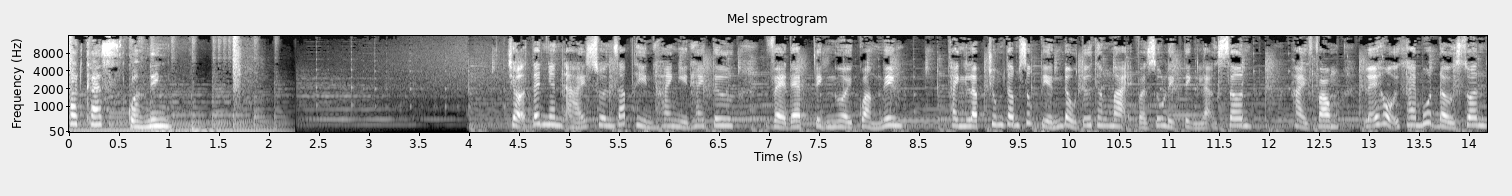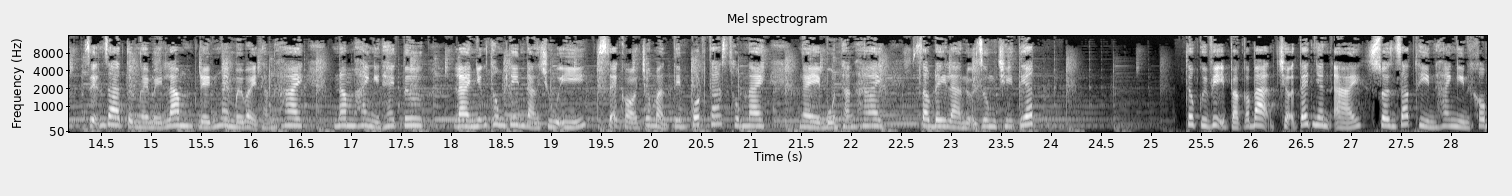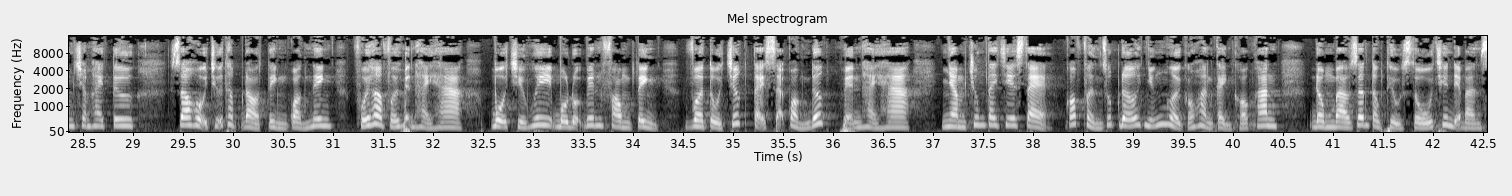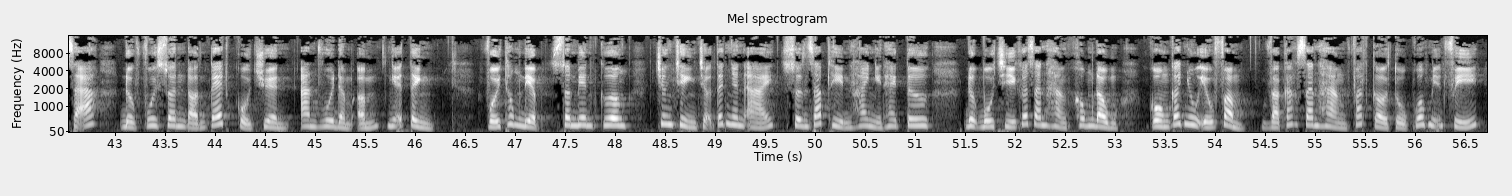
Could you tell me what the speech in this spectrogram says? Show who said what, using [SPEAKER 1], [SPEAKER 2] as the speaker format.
[SPEAKER 1] Podcast Quảng Ninh.
[SPEAKER 2] Chợ Tết Nhân Ái Xuân Giáp Thìn 2024, vẻ đẹp tình người Quảng Ninh, thành lập Trung tâm xúc tiến đầu tư thương mại và du lịch tỉnh Lạng Sơn, Hải Phòng, lễ hội khai bút đầu xuân diễn ra từ ngày 15 đến ngày 17 tháng 2 năm 2024 là những thông tin đáng chú ý sẽ có trong bản tin podcast hôm nay, ngày 4 tháng 2. Sau đây là nội dung chi tiết. Thưa quý vị và các bạn, chợ Tết Nhân Ái Xuân Giáp Thìn 2024 do Hội chữ thập đỏ tỉnh Quảng Ninh phối hợp với huyện Hải Hà, Bộ Chỉ huy Bộ đội Biên phòng tỉnh vừa tổ chức tại xã Quảng Đức, huyện Hải Hà nhằm chung tay chia sẻ, góp phần giúp đỡ những người có hoàn cảnh khó khăn, đồng bào dân tộc thiểu số trên địa bàn xã được vui xuân đón Tết cổ truyền, an vui đầm ấm, nghĩa tình với thông điệp Xuân Biên Cương, chương trình chợ Tết Nhân Ái Xuân Giáp Thìn 2024 được bố trí các gian hàng không đồng gồm các nhu yếu phẩm và các gian hàng phát cờ Tổ quốc miễn phí.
